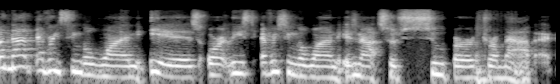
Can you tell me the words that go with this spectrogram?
But not every single one is, or at least every single one is not so super dramatic.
